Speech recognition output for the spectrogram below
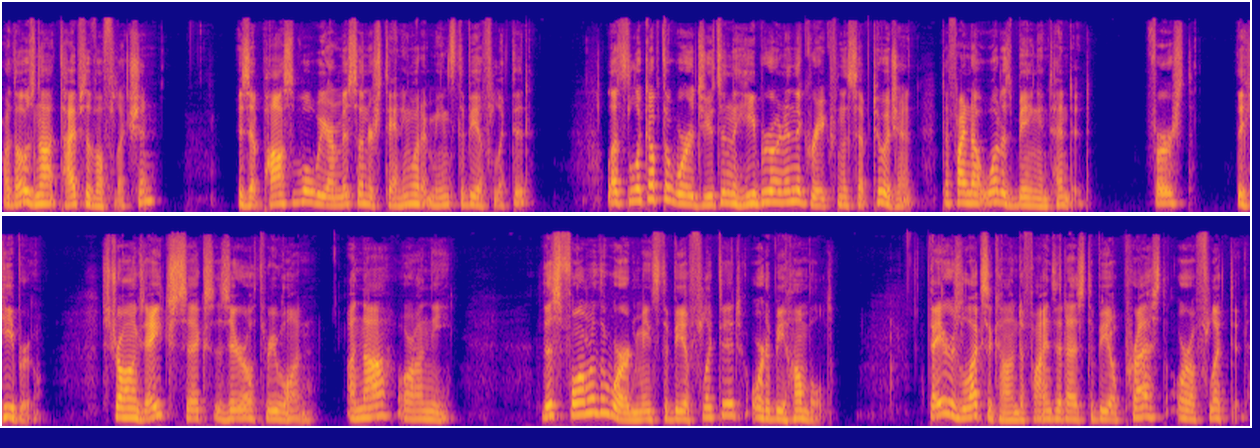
Are those not types of affliction? Is it possible we are misunderstanding what it means to be afflicted? Let's look up the words used in the Hebrew and in the Greek from the Septuagint to find out what is being intended. First, the Hebrew. Strong's H6031, ana or ani. This form of the word means to be afflicted or to be humbled. Thayer's lexicon defines it as to be oppressed or afflicted.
